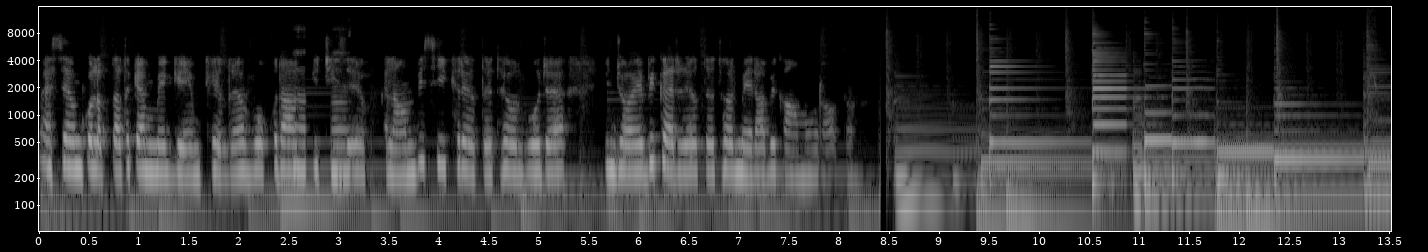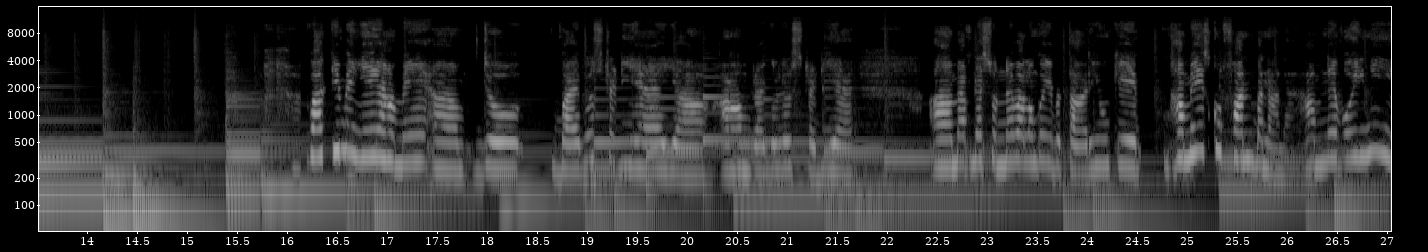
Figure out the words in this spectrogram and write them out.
ایسے ان کو لگتا تھا کہ ہم ایک گیم کھیل رہے ہیں۔ وہ خدا کی چیزیں کلام بھی سیکھ رہے ہوتے تھے اور وہ جو ہے انجوائے بھی کر رہے ہوتے تھے اور میرا بھی کام ہو رہا ہوتا تھا۔ واقعی میں یہ ہمیں جو بائبل اسٹڈی ہے یا عام ریگولر اسٹڈی ہے میں اپنے سننے والوں کو یہ بتا رہی ہوں کہ ہمیں اس کو فن بنانا ہے۔ ہم نے وہی نہیں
